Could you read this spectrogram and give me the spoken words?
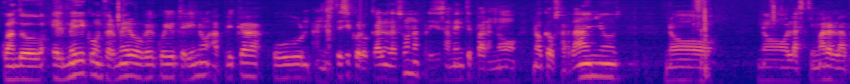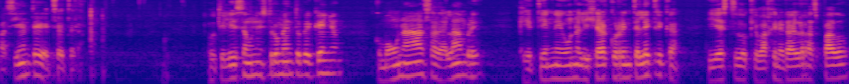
Cuando el médico o enfermero ve el cuello uterino, aplica un anestésico local en la zona, precisamente para no, no causar daños, no, no lastimar a la paciente, etc. Utiliza un instrumento pequeño como una asa de alambre que tiene una ligera corriente eléctrica y esto es lo que va a generar el raspado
